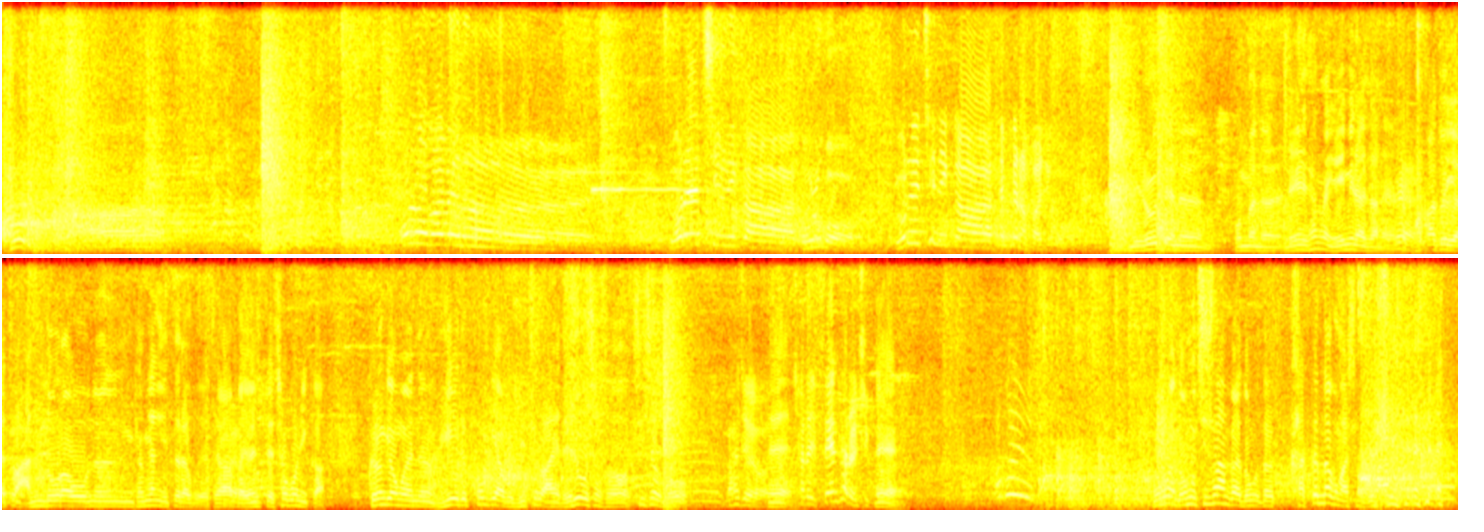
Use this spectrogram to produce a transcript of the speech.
후. 올라가면은 요래 치니까 돌고 요래 치니까 템pen 안 빠지고 이럴 때는 보면은 레인이 상당히 예민하잖아요. 네. 바깥쪽이가 좀 안 돌아오는 경향이 있더라고요. 제가 아까 네. 연습 때 쳐보니까. 그런 경우에는 위에를 포기하고 밑으로 아예 내려오셔서 치셔도, 맞아요. 네. 차라리 센터를 치고 네. 너무, 너무 치사한가요? 너무, 다, 다 끝나고 말씀드리는데.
